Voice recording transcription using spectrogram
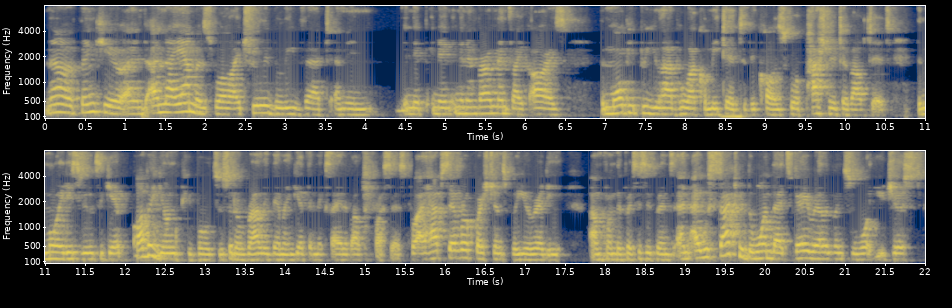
No, thank you. And, and I am as well. I truly believe that, I mean, in, in, a, in an environment like ours, the more people you have who are committed to the cause, who are passionate about it, the more it is able to get other young people to sort of rally them and get them excited about the process. So I have several questions for you already um, from the participants. And I will start with the one that's very relevant to what you just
